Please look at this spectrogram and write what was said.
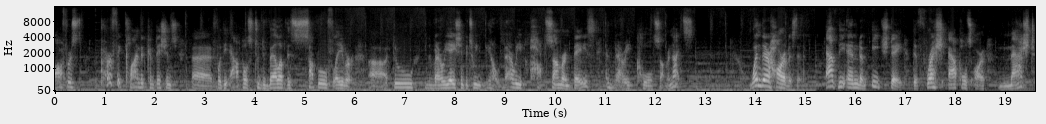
offers perfect climate conditions uh, for the apples to develop this subtle flavor uh, through the variation between you know very hot summer days and very cool summer nights. When they're harvested, at the end of each day, the fresh apples are mashed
